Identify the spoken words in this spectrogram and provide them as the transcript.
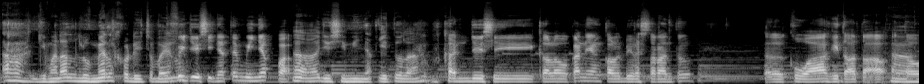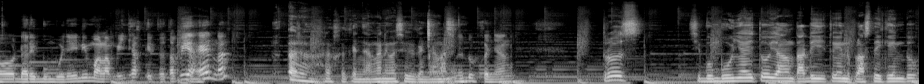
ah gimana lumer kalau dicobain. Tapi juicy-nya tuh minyak pak, Ah, juicy minyak itulah. bukan juicy kalau kan yang kalau di restoran tuh eh, kuah gitu atau atau dari bumbunya ini malah minyak gitu. Tapi ya enak. Aduh, kekenyangan nih masih kekenyangan. Aduh kenyang. Terus si bumbunya itu yang tadi itu yang diplastikin tuh.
